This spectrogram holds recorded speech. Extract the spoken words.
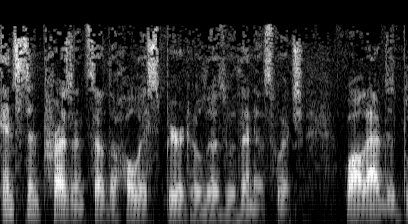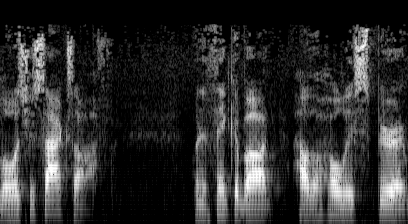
Instant presence of the Holy Spirit who lives within us, which, well, that just blows your socks off. When you think about how the Holy Spirit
